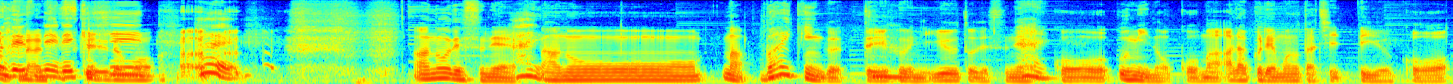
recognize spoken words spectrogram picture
うですね。歴史。はいあのですね、はい、あのー、まあバイキングっていうふうに言うとですね、うん。はい、こう海のこうまあ荒くれ者たちっていうこ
